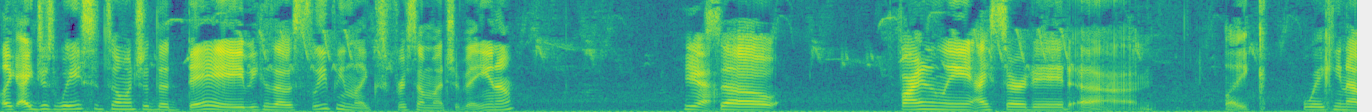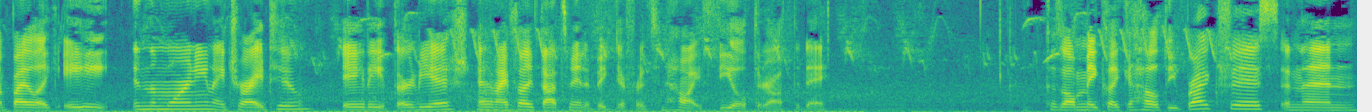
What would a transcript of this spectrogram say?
like I just wasted so much of the day because I was sleeping like for so much of it, you know. Yeah. So finally, I started um, like waking up by like eight in the morning. I tried to eight eight thirty ish, and I feel like that's made a big difference in how I feel throughout the day. Because I'll make like a healthy breakfast, and then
